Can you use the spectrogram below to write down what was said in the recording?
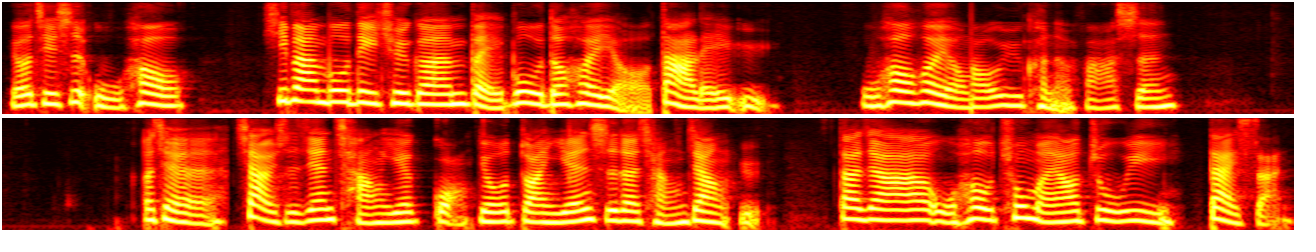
尤其是午后，西半部地区跟北部都会有大雷雨，午后会有豪雨可能发生。而且下雨时间长也广，有短延时的强降雨。大家午后出门要注意带伞，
